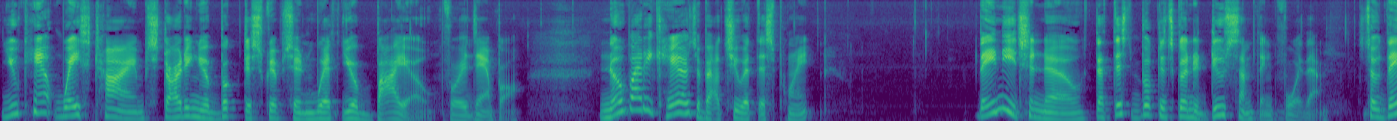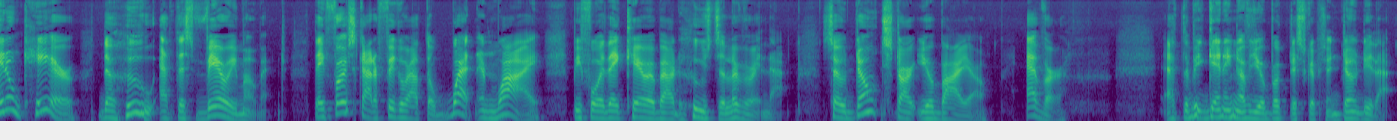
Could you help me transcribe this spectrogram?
you can't waste time starting your book description with your bio, for example. Nobody cares about you at this point. They need to know that this book is going to do something for them. So they don't care the who at this very moment. They first got to figure out the what and why before they care about who's delivering that. So don't start your bio ever at the beginning of your book description. Don't do that.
